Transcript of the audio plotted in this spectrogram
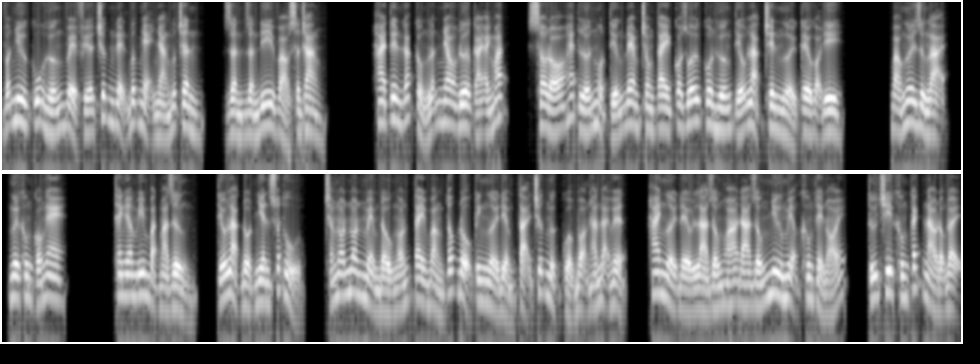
vẫn như cũ hướng về phía trước nện bước nhẹ nhàng bước chân, dần dần đi vào sơn trang. Hai tên gác cổng lẫn nhau đưa cái ánh mắt, sau đó hét lớn một tiếng đem trong tay co rỗi côn hướng tiếu lạc trên người kêu gọi đi. Bảo ngươi dừng lại, ngươi không có nghe. Thanh âm im bặt mà dừng, tiếu lạc đột nhiên xuất thủ, trắng nón non mềm đầu ngón tay bằng tốc độ kinh người điểm tại trước ngực của bọn hắn đại huyệt. Hai người đều là giống hóa đá giống như miệng không thể nói, tứ chi không cách nào động đậy,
